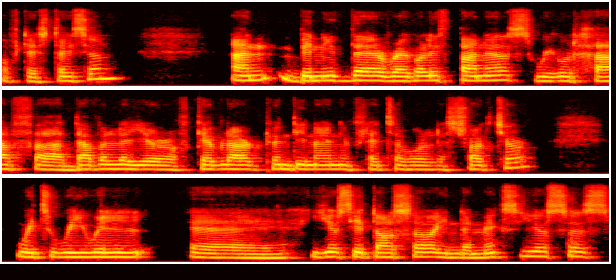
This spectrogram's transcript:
of the station. And beneath the regolith panels, we would have a double layer of Kevlar 29 inflatable structure, which we will uh, use it also in the mixed uses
